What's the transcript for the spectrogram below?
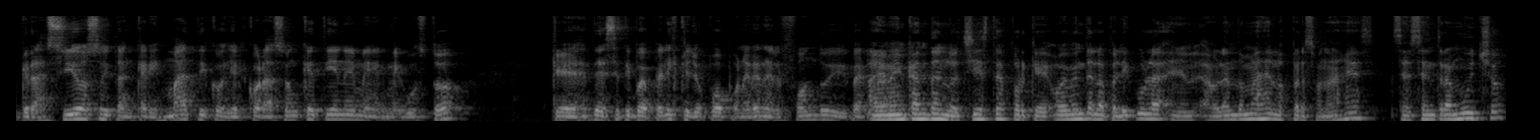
graciosos y tan carismáticos y el corazón que tiene me, me gustó. Que es de ese tipo de pelis que yo puedo poner en el fondo y ver. A mí me encantan los chistes porque obviamente la película, en- hablando más de los personajes, se centra mucho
